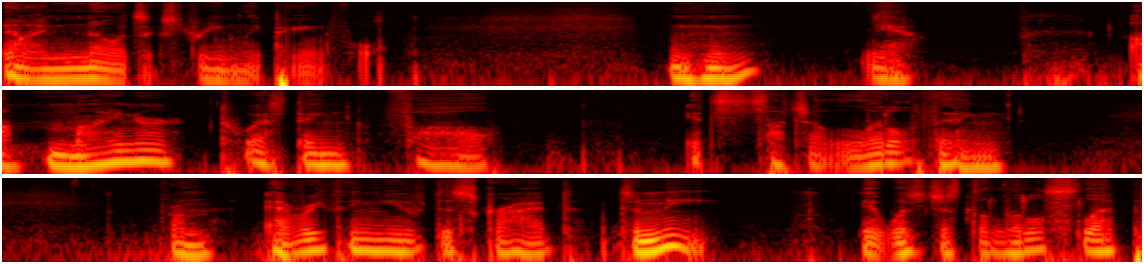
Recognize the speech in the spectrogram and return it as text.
And I know it's extremely painful. Mm-hmm. Yeah. A minor twisting fall. It's such a little thing. From everything you've described to me, it was just a little slip,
